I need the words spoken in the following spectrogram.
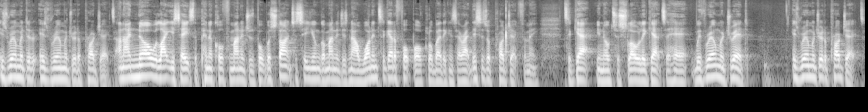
Is Real Madrid is Real Madrid a project? And I know, like you say, it's the pinnacle for managers, but we're starting to see younger managers now wanting to get a football club where they can say, right, this is a project for me to get, you know, to slowly get to here. With Real Madrid, is Real Madrid a project?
